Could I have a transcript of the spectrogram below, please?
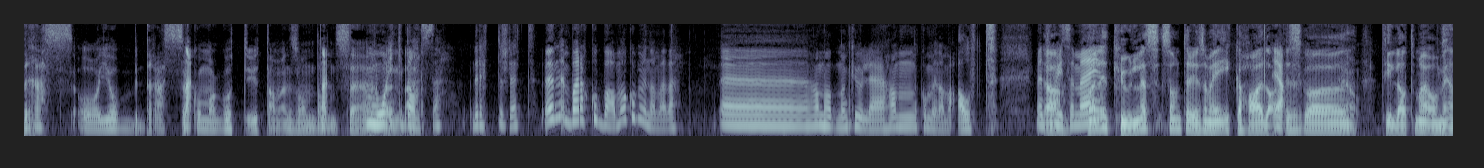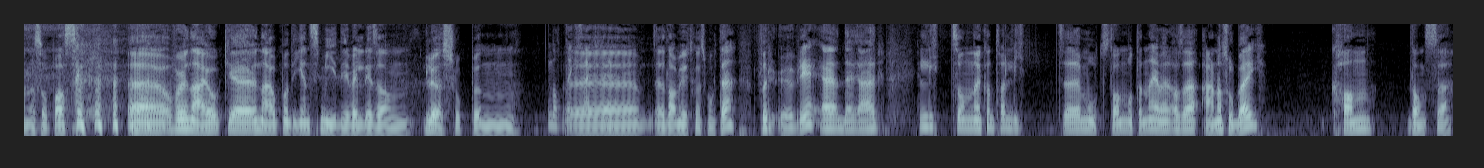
dress og jobbdress som kommer godt ut av en sånn danserunde. Må ikke danse, rett og slett. Men Barack Obama kom unna med det. Uh, han hadde noen kule Han kom unna med alt. Men Ja, Theresa men May en coolness som Theresa May ikke har, da. Ja. Hvis jeg skal Ja. tillate meg å mene såpass. uh, for hun er, jo ikke, hun er jo på en måte ikke en smidig, veldig sånn løssluppen exactly. uh, dame i utgangspunktet. For øvrig, jeg, det er litt sånn Jeg kan ta litt motstand mot henne. Altså, Erna Solberg kan danse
